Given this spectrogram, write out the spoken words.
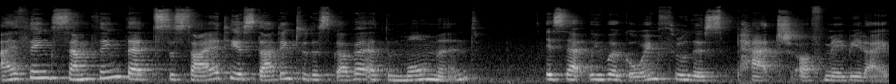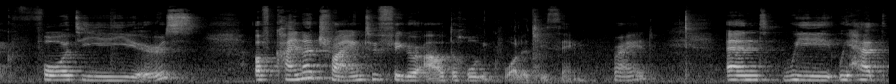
I think something that society is starting to discover at the moment is that we were going through this patch of maybe like 40 years of kind of trying to figure out the whole equality thing, right? And we we had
